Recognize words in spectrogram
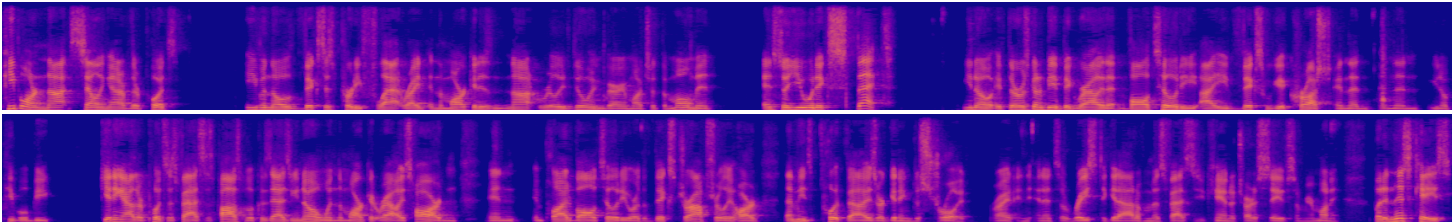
People are not selling out of their puts, even though VIX is pretty flat, right? And the market is not really doing very much at the moment. And so you would expect you know, if there was going to be a big rally, that volatility, i.e., VIX, would get crushed, and then and then you know people would be getting out of their puts as fast as possible. Because as you know, when the market rallies hard and, and implied volatility or the VIX drops really hard, that means put values are getting destroyed, right? And, and it's a race to get out of them as fast as you can to try to save some of your money. But in this case,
